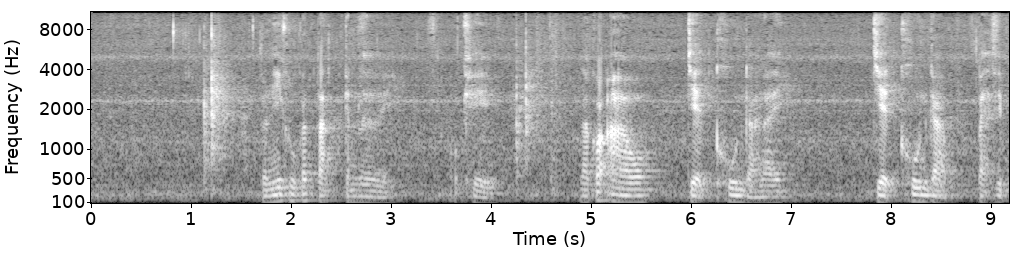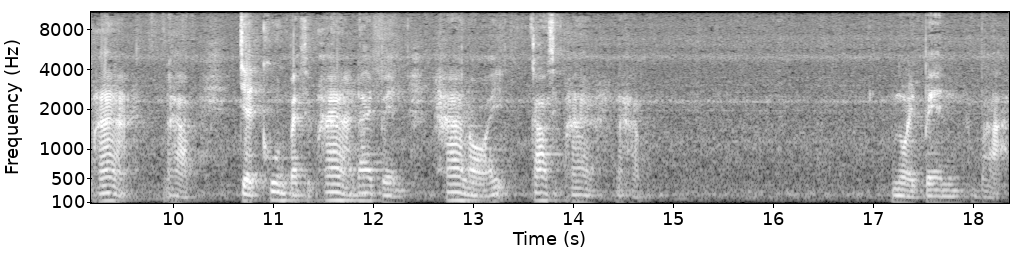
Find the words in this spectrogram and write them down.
100 ตัวนี้ครูก็ตัดกันเลย โอเค แล้วก็เอา 7 คูณกับอะไร 7 คูณกับ 85 นะครับ7คูณ85 ได้เป็น 595 นะครับ หน่วยเป็นบาท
